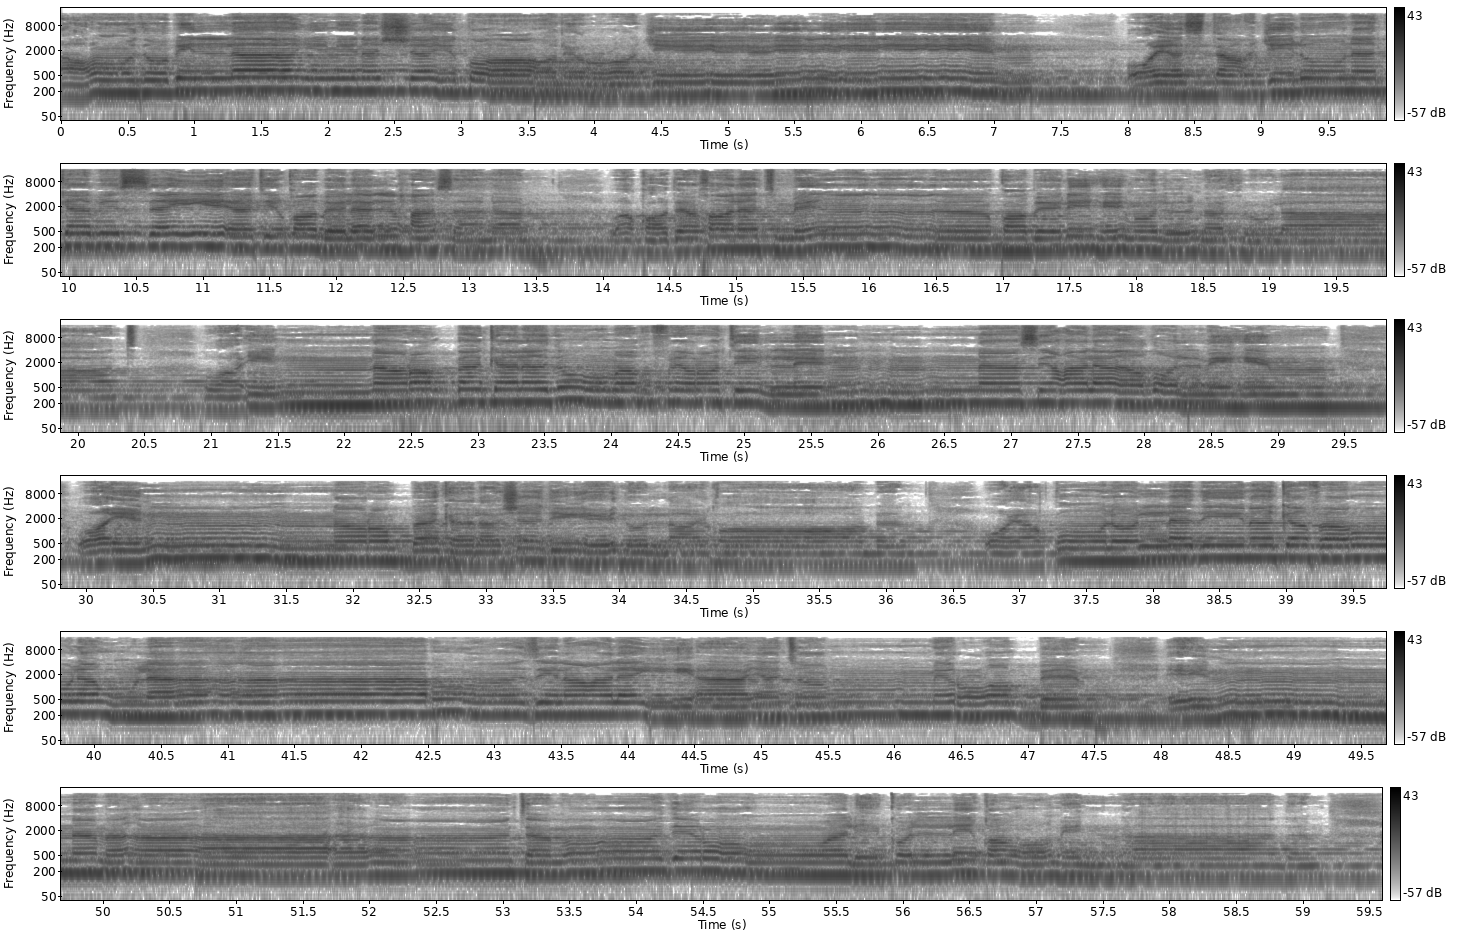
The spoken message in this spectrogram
أعوذ بالله من الشيطان الرجيم. ويستعجلونك بالسيئة قبل الحسنة وقد خلت من قبلهم المثلات. وإن ربك لذو مغفرة للناس على ظلمهم. وإن ربك لشديد العقاب ويقول الذين كفروا لولا أنزل عليه آية من ربه إنما أنت منذر ولكل قوم هاد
